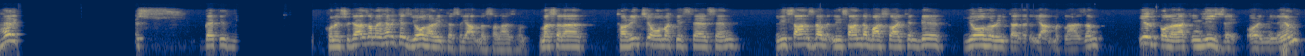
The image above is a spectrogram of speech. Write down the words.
her belki konuşacağız ama herkes yol haritası yapması lazım. Mesela tarihçi olmak istersen lisansda lisanda başlarken bir yol haritası yapmak lazım. İlk olarak İngilizce öğrenmeliyim.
